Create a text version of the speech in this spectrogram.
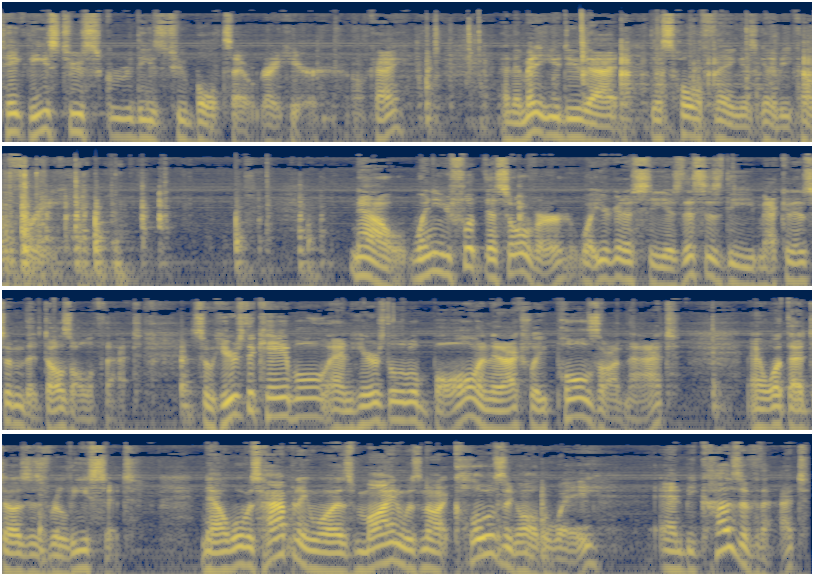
take these two screw, these two bolts out right here, okay? And the minute you do that, this whole thing is gonna become free. Now, when you flip this over, what you're gonna see is this is the mechanism that does all of that. So here's the cable and here's the little ball and it actually pulls on that. And what that does is release it. Now, what was happening was mine was not closing all the way. And because of that,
